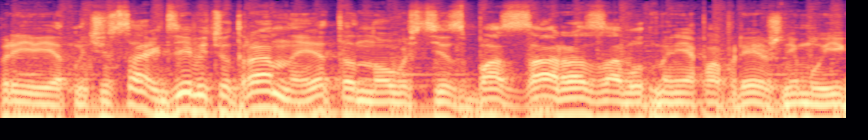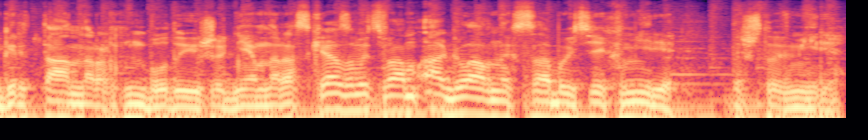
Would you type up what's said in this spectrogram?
Привет, на часах 9 утра, это новости с базара. Зовут меня по-прежнему Игорь Таннер. Буду ежедневно рассказывать вам о главных событиях в мире. Да что в мире?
